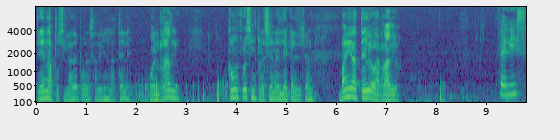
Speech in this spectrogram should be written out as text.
tienen la posibilidad de poder salir en la tele o en radio. ¿Cómo fue su impresión el día que les dijeron, van a ir a tele o a radio? Feliz.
